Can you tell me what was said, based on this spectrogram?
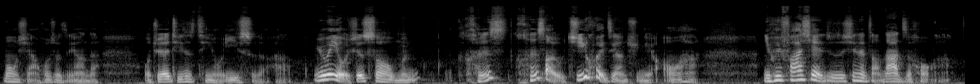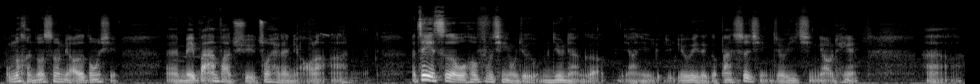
梦想或者说怎样的，我觉得其实挺有意思的啊。因为有些时候我们很很少有机会这样去聊哈。你会发现，就是现在长大之后啊，我们很多时候聊的东西，呃，没办法去坐下来聊了啊。那这一次，我和父亲，我就我们就两个，然后因因为这个办事情，就一起聊天，啊，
